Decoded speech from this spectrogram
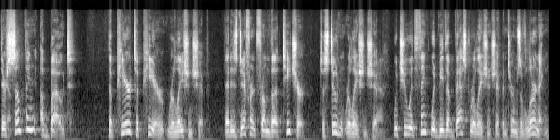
There's something about the peer-to-peer -peer relationship that is different from the teacher to student relationship, yeah. which you would think would be the best relationship in terms of learning,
